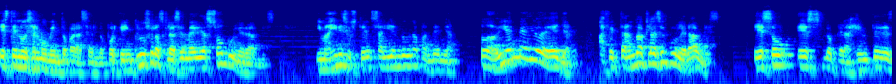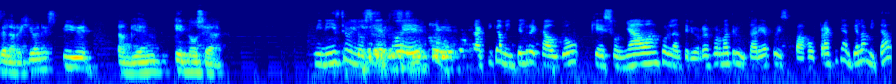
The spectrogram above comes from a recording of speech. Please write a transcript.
Este no es el momento para hacerlo, porque incluso las clases medias son vulnerables. Imagínese usted saliendo de una pandemia, todavía en medio de ella, afectando a clases vulnerables. Eso es lo que la gente desde las regiones pide también que no se haga ministro, y lo cierto es que prácticamente el recaudo que soñaban con la anterior reforma tributaria, pues bajó prácticamente a la mitad.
